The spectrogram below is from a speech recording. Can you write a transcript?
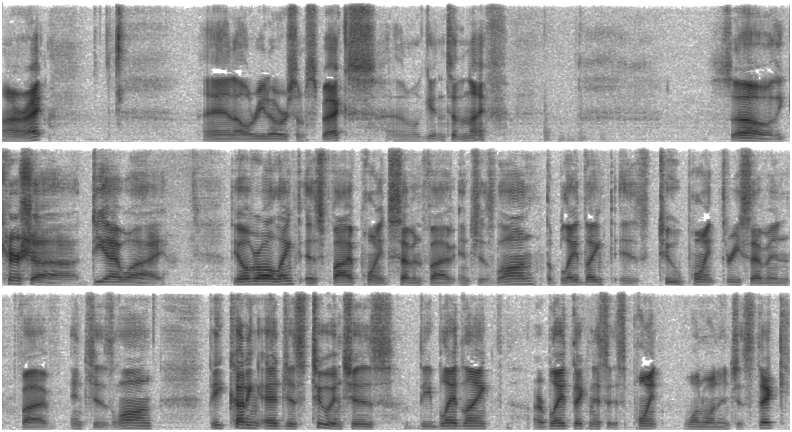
Alright. And I'll read over some specs and we'll get into the knife. So, the Kershaw DIY. The overall length is 5.75 inches long. The blade length is 2.375 inches long. The cutting edge is 2 inches. The blade length, or blade thickness is 0.11 inches thick.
